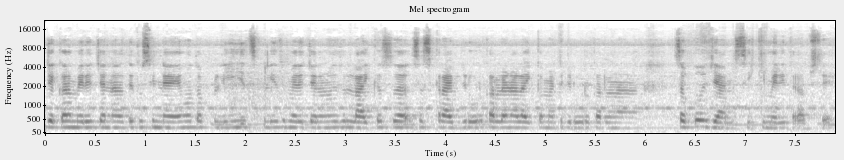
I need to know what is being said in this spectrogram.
ਜੇਕਰ ਮੇਰੇ ਚੈਨਲ ਤੇ ਤੁਸੀਂ ਨਏ ਹੋ ਤਾਂ ਪਲੀਜ਼ ਪਲੀਜ਼ ਮੇਰੇ ਚੈਨਲ ਨੂੰ ਲਾਈਕ ਸਬਸਕ੍ਰਾਈਬ ਜ਼ਰੂਰ ਕਰ ਲੈਣਾ ਲਾਈਕ ਕਮੈਂਟ ਜ਼ਰੂਰ ਕਰ ਲੈਣਾ। ਸਭ ਕੁਝ ਜੈ ਮਸੀਹ ਕੀ ਮੇਰੀ ਤਰਫ ਸੇ।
